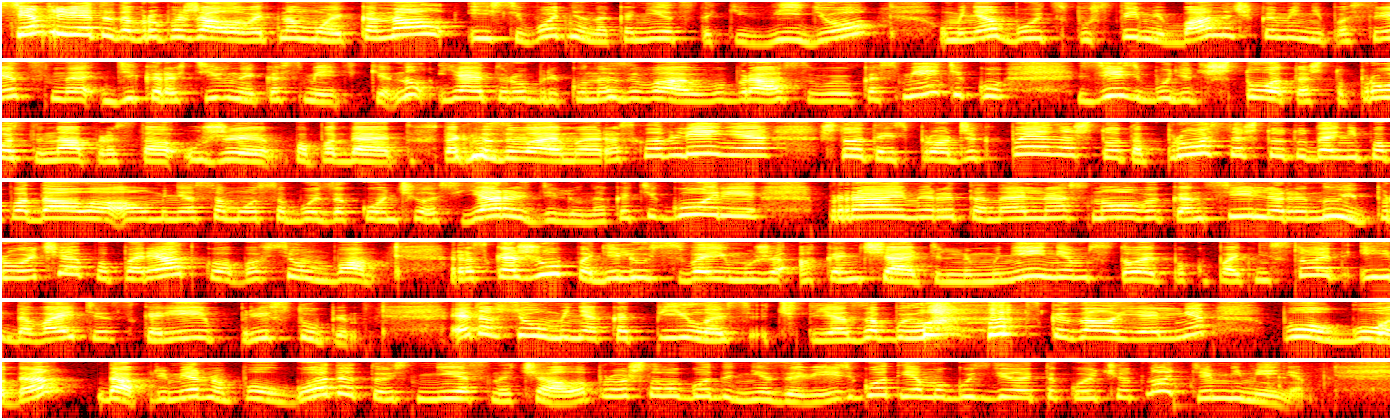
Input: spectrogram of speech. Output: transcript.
Всем привет и добро пожаловать на мой канал, и сегодня наконец-таки видео у меня будет с пустыми баночками непосредственно декоративной косметики. Ну, я эту рубрику называю «Выбрасываю косметику», здесь будет что-то, что просто-напросто уже попадает в так называемое расхламление, что-то из Project Pen, что-то просто, что туда не попадало, а у меня само собой закончилось. Я разделю на категории, праймеры, тональные основы, консилеры, ну и прочее по порядку, обо всем вам Расскажу, поделюсь своим уже окончательным мнением, стоит покупать, не стоит, и давайте скорее приступим. Это все у меня копилось, что-то я забыла, сказала я или нет, полгода, да, примерно полгода, то есть не с начала прошлого года, не за весь год я могу сделать такой отчет, но тем не менее.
